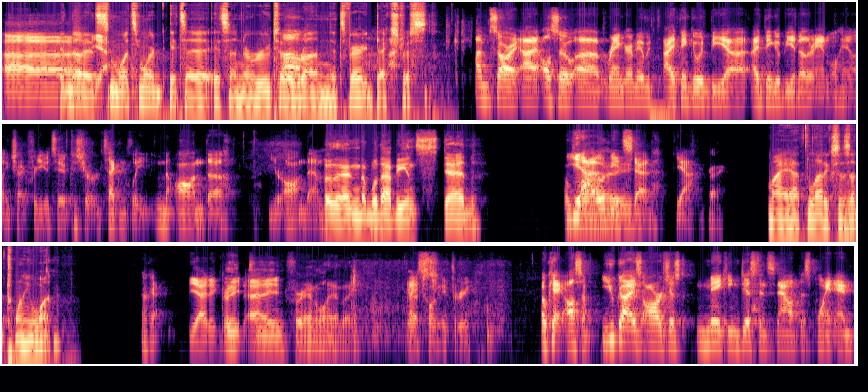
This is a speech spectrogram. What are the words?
uh, no, it's yeah. what's more. It's a it's a Naruto Um, run. It's very dexterous. I'm sorry. I also uh Rangrim, it would I think it would be uh I think it would be another animal handling check for you too, because you're technically on the you're on them. So then, would that be instead? of yeah, it would be instead. Yeah. Okay. My athletics is a twenty-one. Yeah, I did great. I for animal handling. got Nice. 23. Okay, awesome. You guys are just making distance now at this point, and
